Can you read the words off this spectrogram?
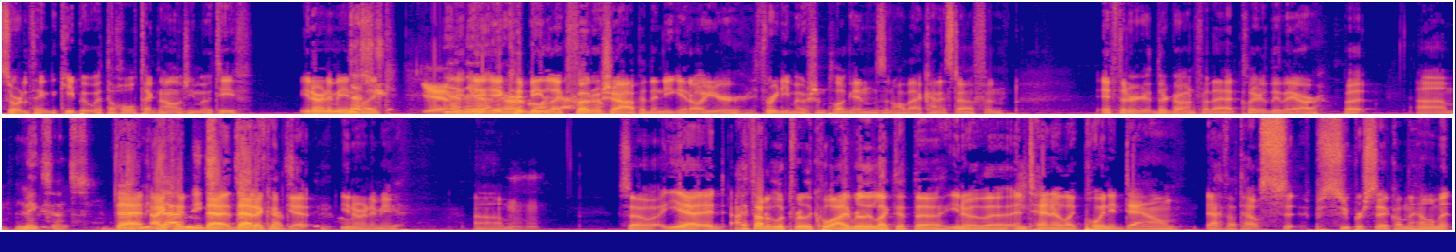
sort of thing to keep it with the whole technology motif. You know what I mean? That's like true. Yeah. Yeah, it, they- it- it could be like that Photoshop, and then you get all your 3D motion plugins and all that kind of stuff. And if they're they're going for that, clearly they are. But um, makes sense. that, I could makes that that I could get. You know what I mean? Um, So yeah, it, I thought it looked really cool. I really liked that the you know the antenna like pointed down. I thought that was si- super sick on the helmet.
